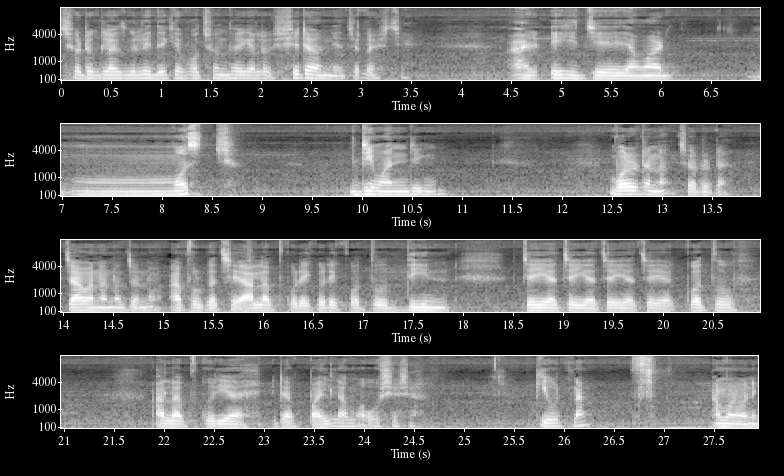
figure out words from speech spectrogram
ছোটো গ্লাসগুলি দেখে পছন্দ হয়ে গেল, সেটাও নিয়ে চলে আসছি। আর এই যে আমার মোস্ট ডিমান্ডিং বড়টা না, ছোটোটা। চা বানানোর জন্য আপুর কাছে আলাপ করে করে কত দিন চাইয়া চাইয়া চাইয়া চাইয়া কত আলাপ করিয়া এটা পাইলাম অবশেষে। কিউট না? আমার অনেক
